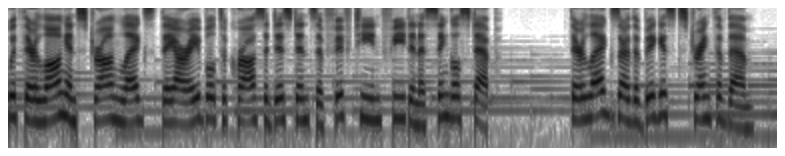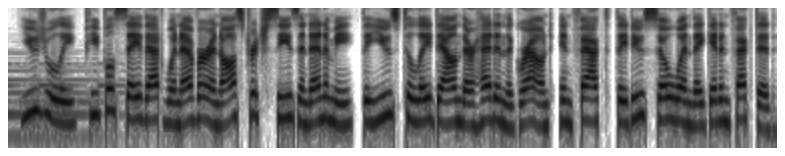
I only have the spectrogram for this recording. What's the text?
With their long and strong legs, they are able to cross a distance of 15 feet in a single step. Their legs are the biggest strength of them. Usually, people say that whenever an ostrich sees an enemy, they used to lay down their head in the ground, in fact, they do so when they get infected.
